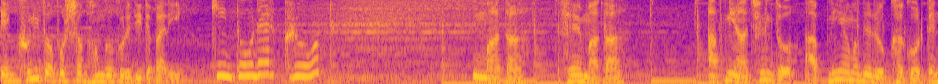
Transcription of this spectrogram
এক্ষুনি তপস্যা ভঙ্গ করে দিতে পারি। কিন্তু ওনার ক্রোধ? মাতা হে মাতা আপনি আছেন তো আপনি আমাদের রক্ষা করবেন।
